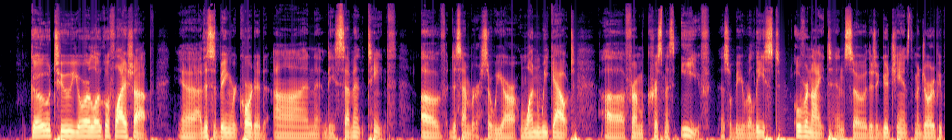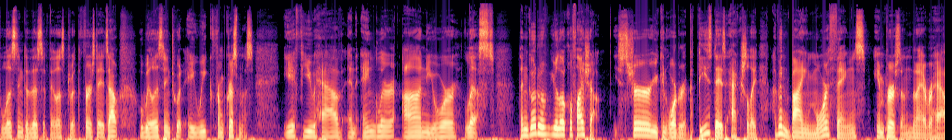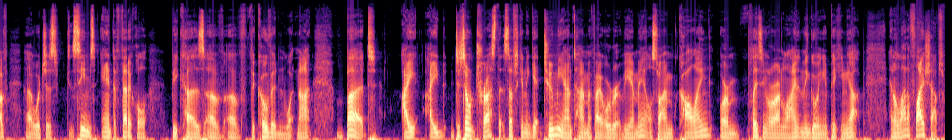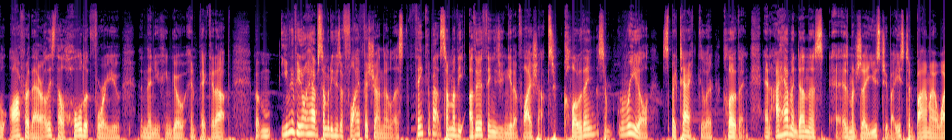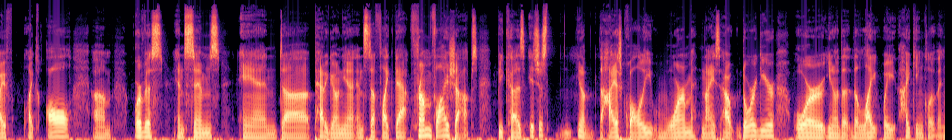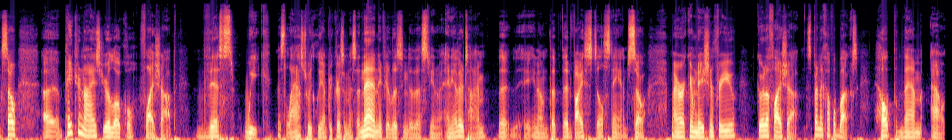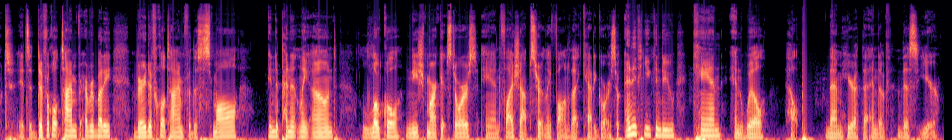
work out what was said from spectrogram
Go to your local fly shop. Uh, this is being recorded on the 17th of December. So we are one week out uh, from Christmas Eve. This will be released overnight, and so there's a good chance the majority of people listening to this, if they listen to it the first day it's out, will be listening to it a week from Christmas. If you have an angler on your list, then go to your local fly shop sure you can order it but these days actually i've been buying more things in person than i ever have uh, which is seems antithetical because of, of the covid and whatnot but I, I just don't trust that stuff's going to get to me on time if I order it via mail. So I'm calling or I'm placing order online and then going and picking up. And a lot of fly shops will offer that, or at least they'll hold it for you, and then you can go and pick it up. But even if you don't have somebody who's a fly fisher on their list, think about some of the other things you can get at fly shops. Clothing, some real spectacular clothing. And I haven't done this as much as I used to, but I used to buy my wife like all um, Orvis and Simms and uh, Patagonia and stuff like that from fly shops because it's just you know the highest quality, warm, nice outdoor gear or you know the the lightweight hiking clothing. So uh, patronize your local fly shop this week, this last week leading up to Christmas, and then if you're listening to this, you know any other time, the you know the, the advice still stands. So my recommendation for you. Go to the fly shop, spend a couple bucks, help them out. It's a difficult time for everybody, very difficult time for the small independently owned local niche market stores, and fly shops certainly fall into that category. So anything you can do can and will help them here at the end of this year.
